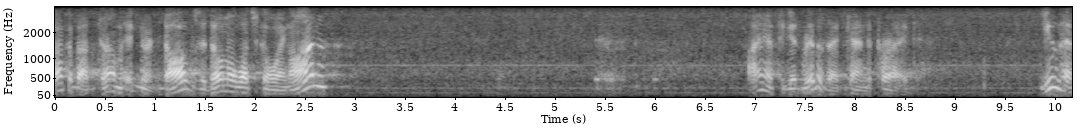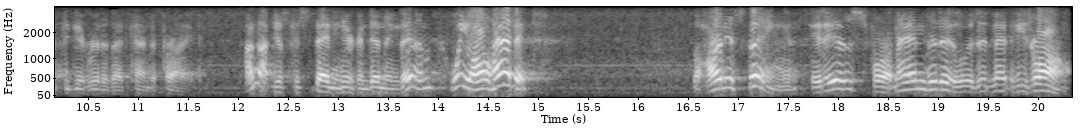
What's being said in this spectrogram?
Talk about dumb, ignorant dogs that don't know what's going on. I have to get rid of that kind of pride. You have to get rid of that kind of pride. I'm not just standing here condemning them. We all have it. The hardest thing it is for a man to do is admit he's wrong.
